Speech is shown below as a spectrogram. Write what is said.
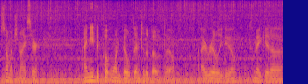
so much nicer. I need to put one built into the boat though. I really do to make it a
